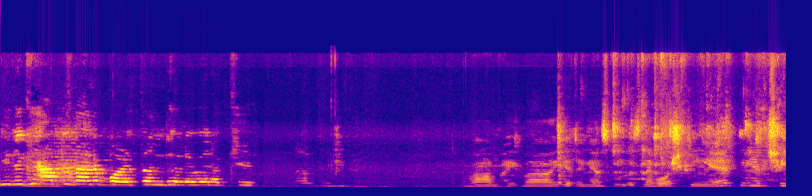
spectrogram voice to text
ये देखिए यहाँ पे मैंने बर्तन धुले हुए रखे वाह भाई वाह ये देखें सुंदस ने वॉश की हैं इतनी अच्छी।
